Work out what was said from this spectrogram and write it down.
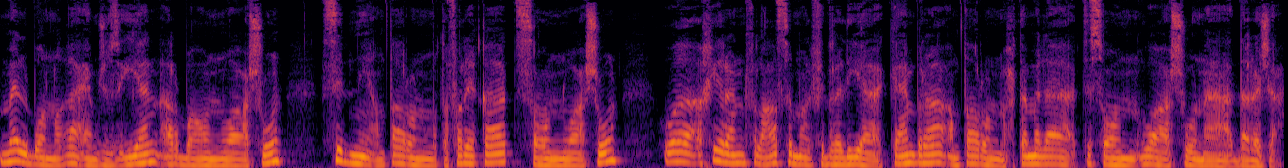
ملبون غائم جزئيا 24 سيدني أمطار متفرقة 29 وأخيرا في العاصمة الفيدرالية كامبرا أمطار محتملة 29 درجة.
